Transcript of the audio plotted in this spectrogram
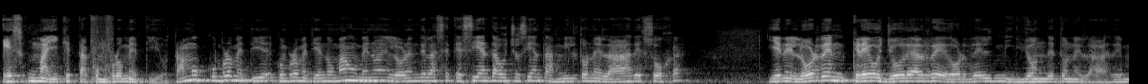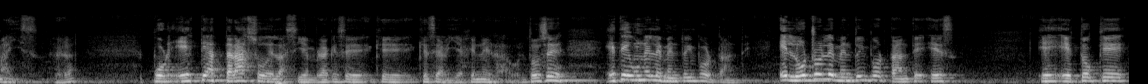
es un maíz que está comprometido. Estamos comprometi- comprometiendo más o menos en el orden de las 700, 800 mil toneladas de soja y en el orden, creo yo, de alrededor del millón de toneladas de maíz, ¿verdad? Por este atraso de la siembra que se, que, se había generado. Entonces, este es un elemento importante. El otro elemento importante es, es esto que,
